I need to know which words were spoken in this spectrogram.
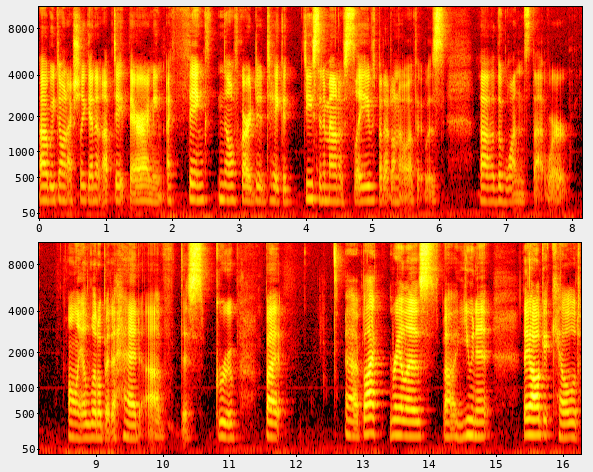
Uh, we don't actually get an update there. I mean, I think Nilfgaard did take a decent amount of slaves, but I don't know if it was uh, the ones that were only a little bit ahead of this group. But uh, Black Rayla's uh, unit they all get killed.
